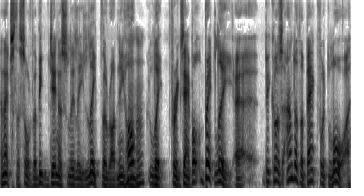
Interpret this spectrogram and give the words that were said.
And that's the sort of the big Dennis Lillee leap, the Rodney Hogg mm-hmm. leap, for example. Brett Lee, uh, because under the back foot law,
